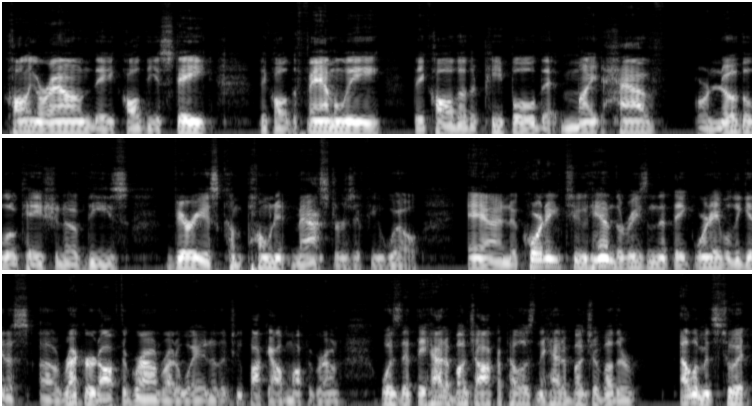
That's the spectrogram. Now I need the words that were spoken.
calling around. They called the estate, they called the family, they called other people that might have or know the location of these various component masters, if you will. And according to him, the reason that they weren't able to get a, a, record off the ground right away, another Tupac album off the ground, was that they had a bunch of acapellas and they had a bunch of other elements to it,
